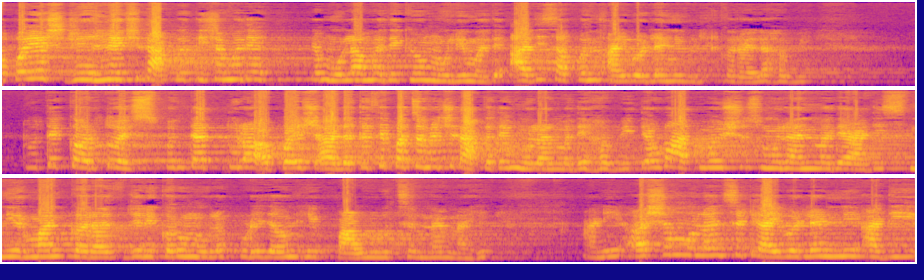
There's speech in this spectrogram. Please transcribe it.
अपयश झेलण्याची ताकद तिच्यामध्ये त्या मुलामध्ये किंवा मुलीमध्ये आधीच आपण आई वडिलांनी बिल्ड करायला हवी. तू ते करतोयस पण त्यात तुला अपयश आलं तर ते पचवण्याची ताकद आहे मुलांमध्ये हवी. तेवढा आत्मविश्वास मुलांमध्ये आधीच निर्माण करा जेणेकरून मुलं पुढे जाऊन हे पाऊल उचलणार नाही. आणि अशा मुलांसाठी आईवडिलांनी आधी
